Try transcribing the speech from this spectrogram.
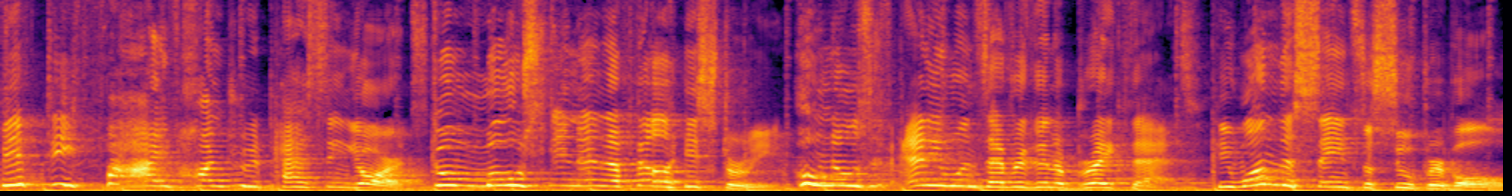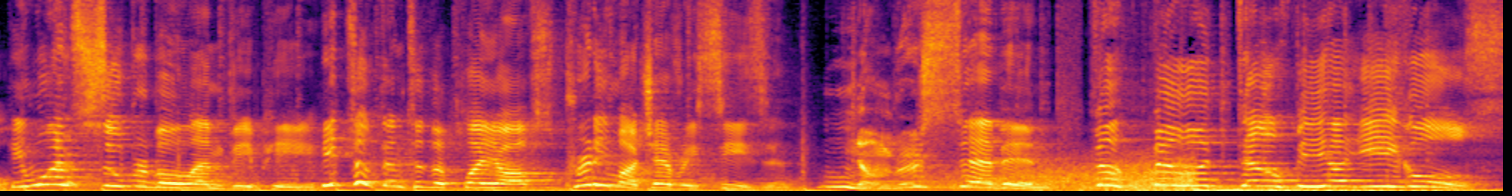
5,500 passing yards, the most in NFL history. Who knows if anyone's ever gonna break that? He won the Saints a Super Bowl. He won Super Bowl MVP. He took them to the playoffs pretty much every season. Number seven, the Philadelphia Eagles.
